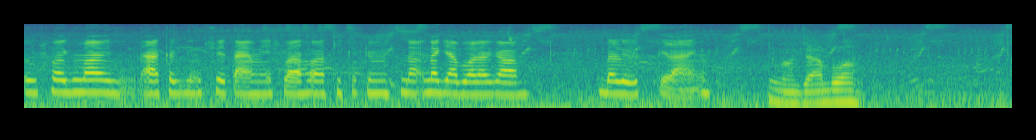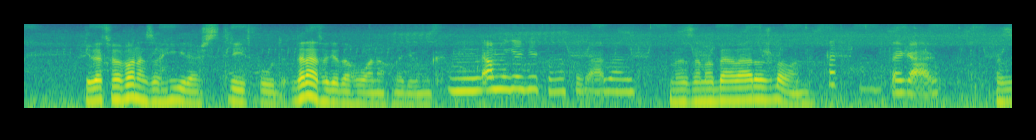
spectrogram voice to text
úgyhogy majd elkezdünk sétálni, és valahol kikötünk na- nagyjából ez a belőtt irány. Nagyjából. Illetve van az a híres street food, de lehet, hogy oda holnap megyünk. Mm, amíg egy viszonylag közelben, Ez nem a belvárosban van? legalább, Ez,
